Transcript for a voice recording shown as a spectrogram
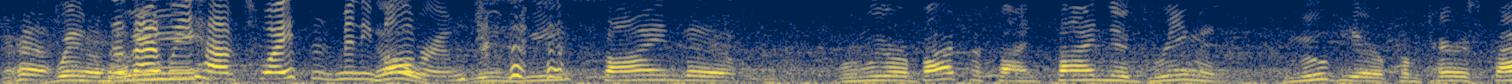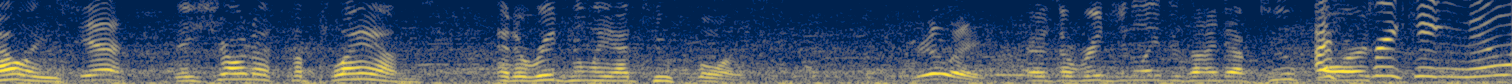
so that we have twice as many No, ballrooms. when we signed the, when we were about to sign, sign the agreement to move here from Paris Bally's, Yeah. they showed us the plans it originally had two floors. Really? It was originally designed to have two floors. I freaking knew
